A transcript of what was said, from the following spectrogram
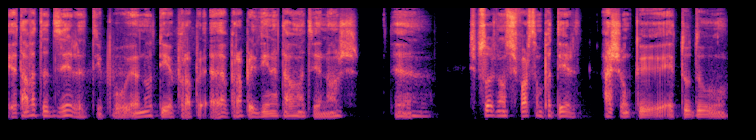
Eu estava-te a dizer, tipo, eu notei a própria, a própria Dina estava a dizer, nós eh, as pessoas não se esforçam para ter, acham que é tudo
